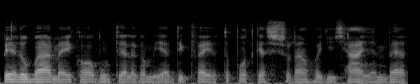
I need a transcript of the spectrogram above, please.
például bármelyik album tényleg, ami eddig feljött a podcast során, hogy így hány ember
